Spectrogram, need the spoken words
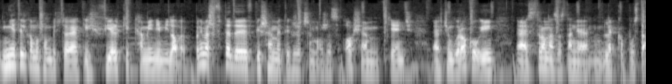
Nie tylko muszą być to jakieś wielkie kamienie milowe, ponieważ wtedy wpiszemy tych rzeczy może z 8, 5 e, w ciągu roku i e, strona zostanie lekko pusta.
